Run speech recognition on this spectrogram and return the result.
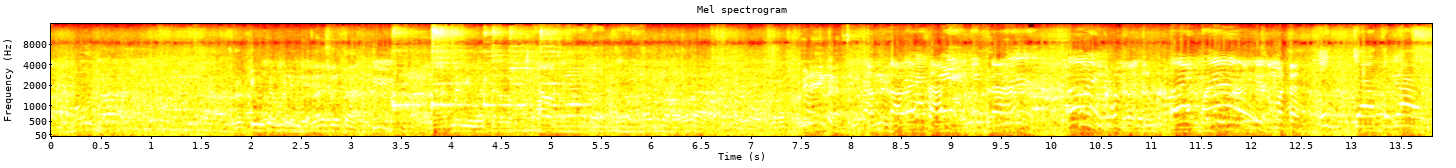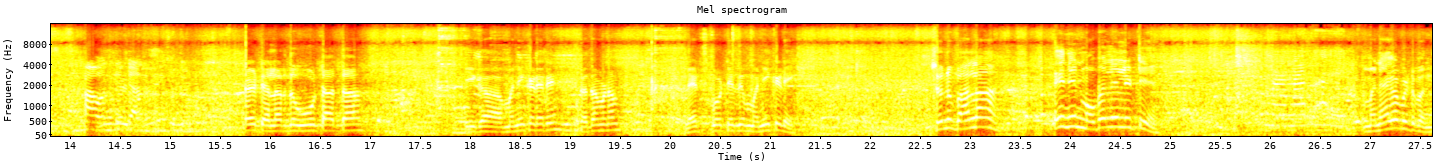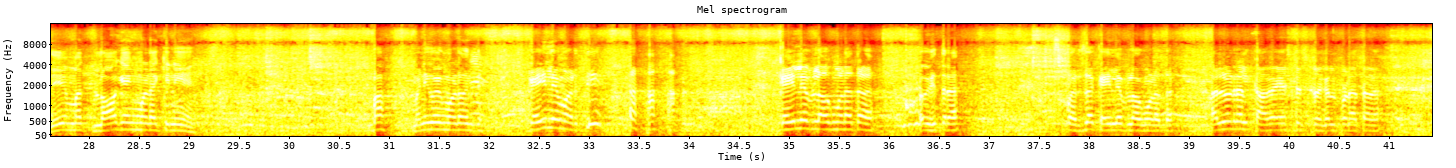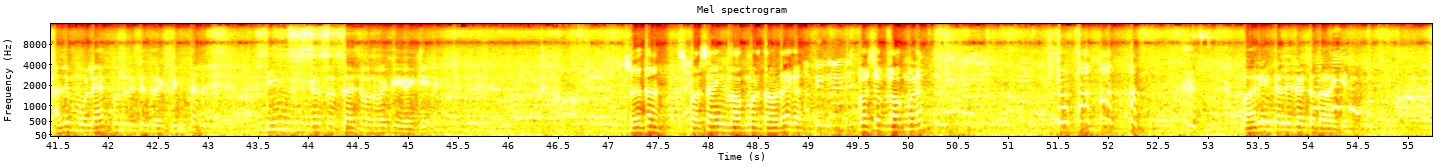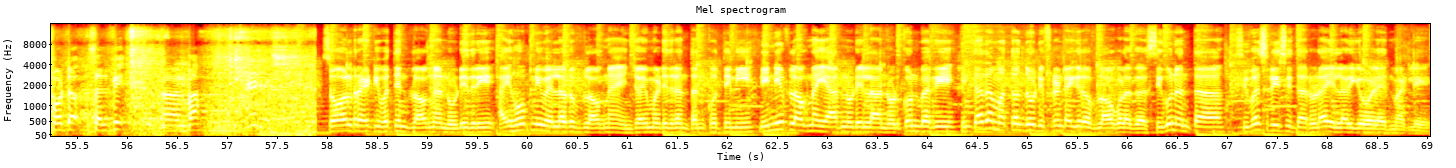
ರೊಟ್ಟಿ ಊಟ ಮಾಡಿದ್ವಲ್ಲ ಶ್ವೇತಾ? ಅದಾದ್ಮೇಲೆ ಇವತ್ತು ವಿನಾಯಕ ರೈಟ್ ಎಲ್ಲರದು ಊಟ ಆತ? ಈಗ ಮನಿ ಕಡೆ ರೀ, ಶ್ವೇತಾ ಮೇಡಮ್ ಲೆಟ್ಸ್ ಕೊಟ್ಟಿದ್ದೀವಿ ಮನಿ ಕಡೆ. ಸುನು, ಬಾಲ. ಏ ನಿನ್ನ ಮೊಬೈಲ್ ಎಲ್ಲಿಟ್ಟಿ ಮನ್ಯಾಗ ಬಿಟ್ಟು ಬಂದು, ಮತ್ತು ಬ್ಲಾಗ್ ಹೆಂಗೆ ಮಾಡಾಕಿನಿ? ಬಾ ಮನೆಗೆ ಹೋಗಿ ಮಾಡುವಂತೆ ಅಂತೆ. ಕೈಲೇ ಮಾಡ್ತಿ? ಕೈಲೇ ಬ್ಲಾಗ್ ಮಾಡತ್ತಾಳ ಪವಿತ್ರ. ಸ್ಪರ್ಶ ಕೈಲೇ ಬ್ಲಾಗ್ ಮಾಡತ್ತ ಅಲ್ಲಿ ನೋಡ್ರಿ ಅಲ್ಲಿ ಕಾವ್ಯ ಎಷ್ಟು ಸ್ಟ್ರಗಲ್ ಪಡತ್ತಾಳ. ಅಲ್ಲಿ ಮೂಲ್ಯಾಗ ಕುಂದ್ರಿಸಿದ್ರಕ್ಕಿಂತ ಹಿಂಗ ಸುತ್ತಾಸಿ ಬರ್ಬೇಕು ಈಗ ಆಕಿ ಶ್ವೇತಾ ಸ್ಪರ್ಶ ಹೆಂಗ್ ಬ್ಲಾಗ್ ಮಾಡ್ತಾ ನೋಡ ಈಗ? ಸ್ಪರ್ಶ ಬ್ಲಾಗ್ ಮಾಡ. ಭಾರಿ ಇಂಟೆಲಿಜೆಂಟ್ ಅದಕ್ಕೆ ಫೋಟೋ ಸೆಲ್ಫಿ ಬಾ. ಸೊ ಆಲ್ ರೈಟ್ ಇವತ್ತಿನ ಬ್ಲಾಗ್ನ ನೋಡಿದ್ರಿ? ಐ ಹೋಪ್ ನೀವೆಲ್ಲರೂ ಬ್ಲಾಗ್ನ ಎಂಜಾಯ್ ಮಾಡಿದ್ರಿ ಅಂತ ಅನ್ಕೋತೀನಿ. ನಿನ್ನೆ ಬ್ಲಾಗ್ನ ಯಾರು ನೋಡಿಲ್ಲ, ನೋಡ್ಕೊಂಡ್ ಬರ್ರಿ. ಇಂಥದ ಮತ್ತೊಂದು ಡಿಫ್ರೆಂಟ್ ಆಗಿರೋ ಬ್ಲಾಗ್ ಒಳಗ ಸಿಗುನಂತ ಶಿವಶ್ರೀ ಸಿದ್ಧಾರೂಢ ಎಲ್ಲರಿಗೂ ಒಳ್ಳೇದ್ ಮಾಡ್ಲಿ.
